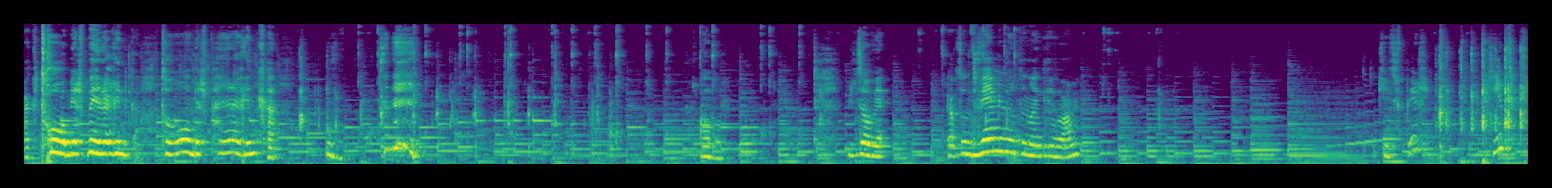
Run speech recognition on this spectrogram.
Jak Tobiasz pelerynka, Tobiasz pelerynka. O. Widzowie, ja tu dwie minuty nagrywam. Kit wpisz? Kit?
